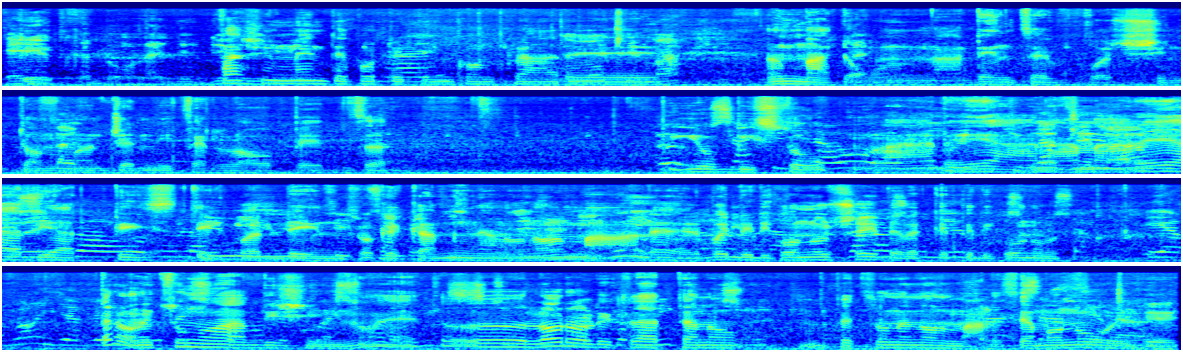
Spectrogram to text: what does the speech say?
tutti. Facilmente potete incontrare Madonna, Denzel Washington, Jennifer Lopez. Io ho visto una marea, una marea di artisti qua dentro che camminano normale, voi li riconoscete perché ti riconoscono. Il Però nessuno va vicino, eh, il loro li trattano persone normali, siamo noi che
